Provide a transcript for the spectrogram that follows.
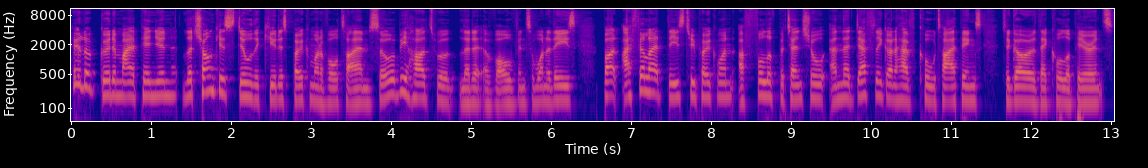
who look good in my opinion. Lechonk is still the cutest Pokemon of all time, so it would be hard to let it evolve into one of these. But I feel like these two Pokemon are full of potential and they're definitely going to have cool typings to go with their cool appearance.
